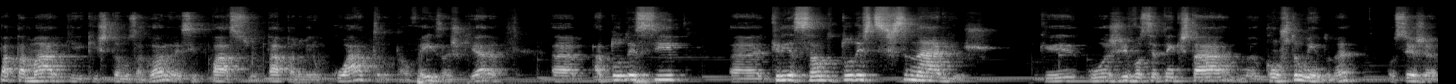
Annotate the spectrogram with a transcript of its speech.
patamar que, que estamos agora, nesse passo, etapa número 4, talvez, acho que era, a, a toda esse a criação de todos estes cenários que hoje você tem que estar construindo, né? Ou seja,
